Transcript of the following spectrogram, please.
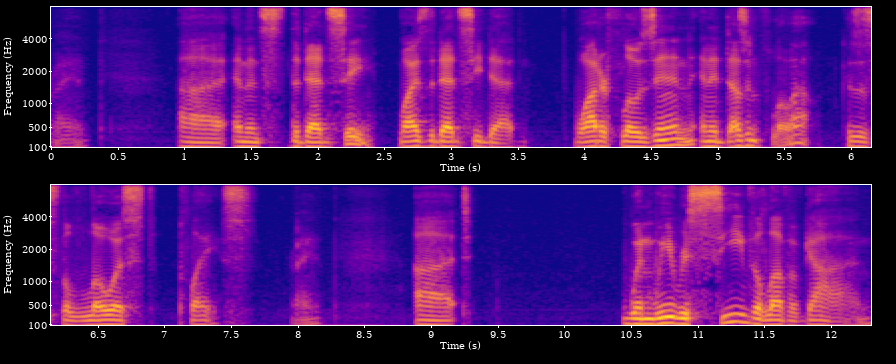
right? Uh, and it's the Dead Sea. Why is the Dead Sea dead? water flows in and it doesn't flow out because it's the lowest place, right? Uh, when we receive the love of God,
